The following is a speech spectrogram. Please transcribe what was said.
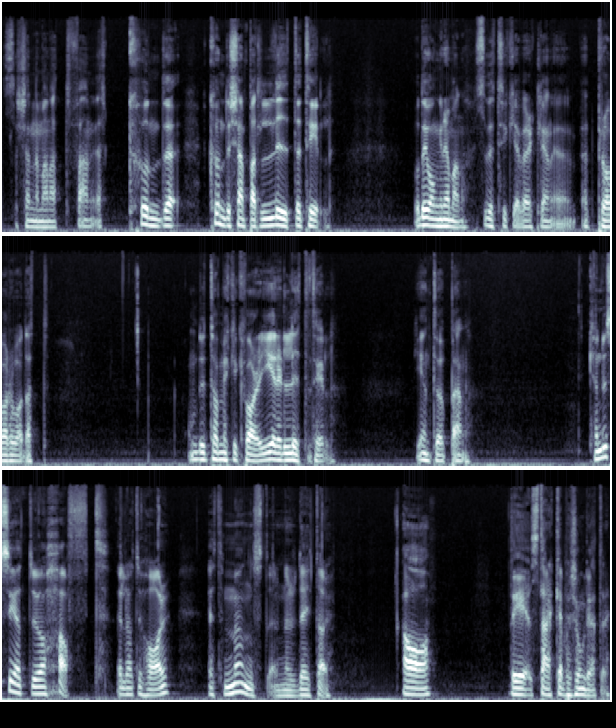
så känner man att fan jag kunde, kunde kämpat lite till. Och det ångrar man. Så det tycker jag verkligen är ett bra råd att om du tar mycket kvar, ge det lite till. Ge inte upp än. Kan du se att du har haft, eller att du har, ett mönster när du dejtar? Ja, det är starka personligheter.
